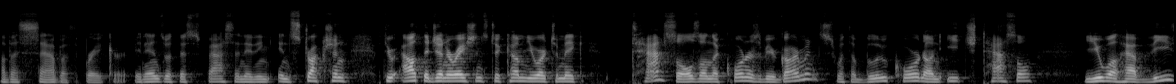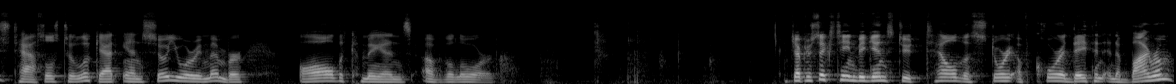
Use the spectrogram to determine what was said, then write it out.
of a Sabbath breaker. It ends with this fascinating instruction. Throughout the generations to come, you are to make tassels on the corners of your garments with a blue cord on each tassel. You will have these tassels to look at, and so you will remember all the commands of the Lord. Chapter 16 begins to tell the story of Korah, Dathan, and Abiram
